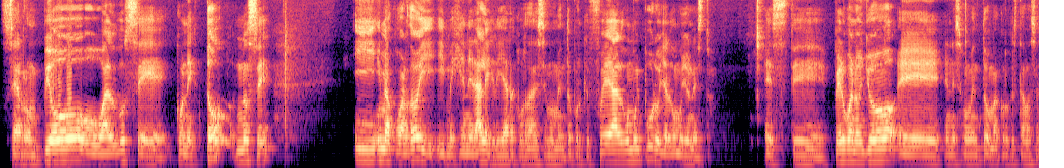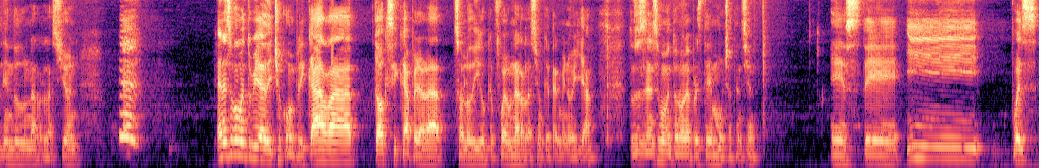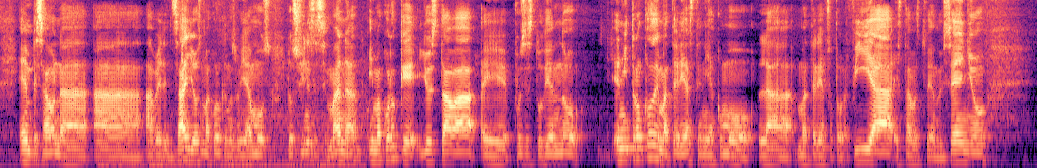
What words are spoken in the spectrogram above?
se rompió o algo se conectó, no sé y, me acuerdo y, me genera alegría recordar ese momento porque fue algo muy puro y algo muy honesto. Este, pero bueno, yo eh, en ese momento me acuerdo que estaba saliendo de una relación. Eh, en ese momento hubiera dicho complicada, tóxica, pero ahora solo digo que fue una relación que terminó y ya. Entonces en ese momento no le presté mucha atención. Este, y pues empezaron a, a, ver ensayos, me acuerdo que nos veíamos los fines de semana y me acuerdo que yo estaba eh, pues estudiando, en mi tronco de materias tenía como la materia de fotografía, estaba estudiando diseño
